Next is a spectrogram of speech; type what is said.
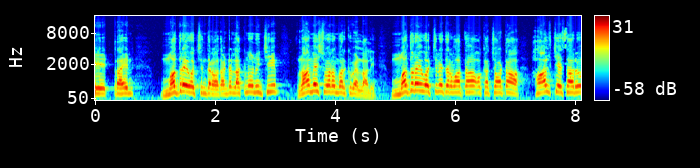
ఈ ట్రైన్. మదురై వచ్చిన తర్వాత అంటే లక్నో నుంచి రామేశ్వరం వరకు వెళ్ళాలి. మదురై వచ్చిన తర్వాత ఒక చోట హాల్ట్ చేశారు.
